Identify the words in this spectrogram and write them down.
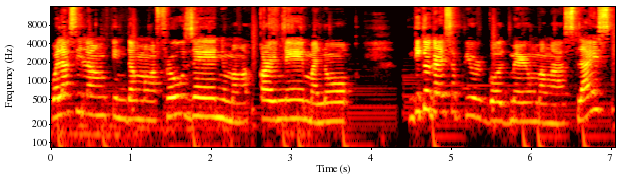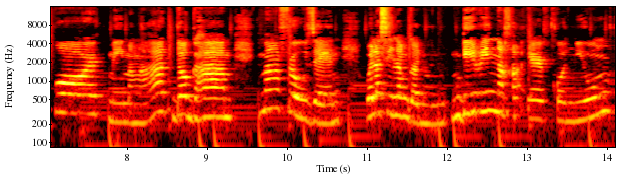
wala silang tindang mga frozen, yung mga karne, manok, hindi ka guys sa Pure Gold, mayroong mga sliced pork, may mga hotdog, ham, mga frozen, wala silang ganun. Hindi rin naka-aircon yung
